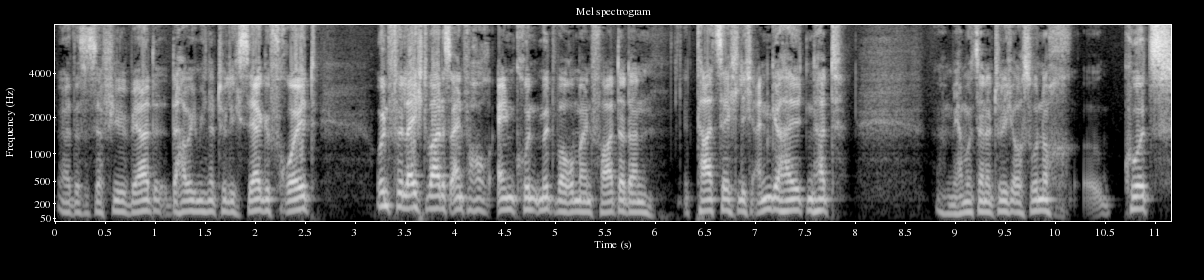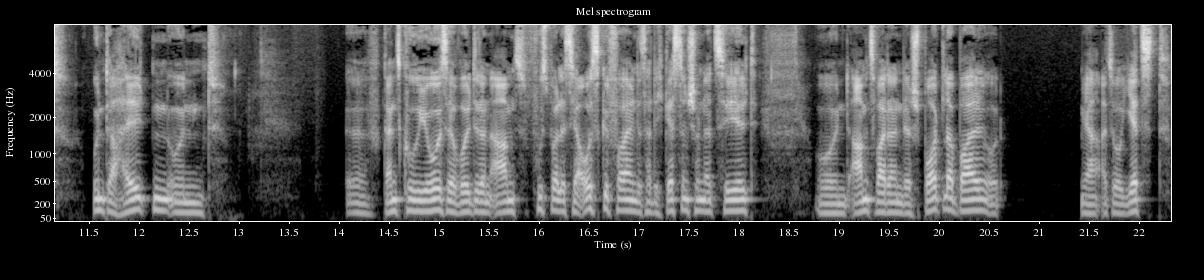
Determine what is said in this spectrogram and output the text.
Das ist ja viel wert. Da habe ich mich natürlich sehr gefreut. Und vielleicht war das einfach auch ein Grund mit, warum mein Vater dann tatsächlich angehalten hat. Wir haben uns dann natürlich auch so noch kurz unterhalten und äh, ganz kurios, er wollte dann abends, Fußball ist ja ausgefallen, das hatte ich gestern schon erzählt. Und abends war dann der Sportlerball. Ja, also jetzt,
